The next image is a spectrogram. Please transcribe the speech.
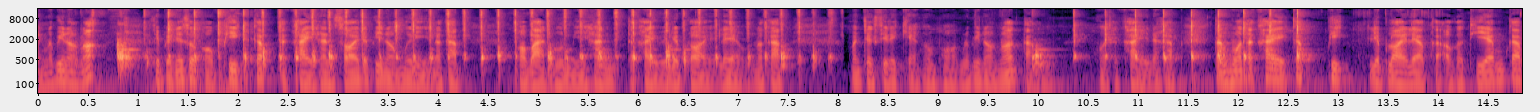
งนะพี่น้องเนาะจะเป็นในส่วนของพริกกับตะไคร้หั่นซอยนะพี่น้องมือนี้นะครับพ่อบ้านคุณมีหั่นตะไคร้ไว้เรียบร้อยแล้วนะครับ มันจะสีแกงหอมๆนะพี่น้องเนาะตำหัวตะไคร้นะครับตำหัวตะไคร้กับพริกเรียบร้อยแล้วก็เอากระเทียมกับ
